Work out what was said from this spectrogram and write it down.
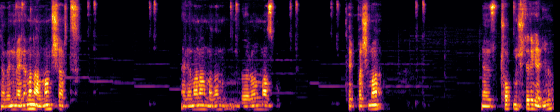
Ya benim eleman almam şart. Eleman almadan böyle olmaz bu. Tek başıma yani çok müşteri geliyor.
